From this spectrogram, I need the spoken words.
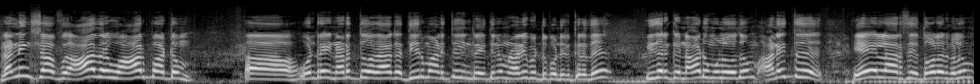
ரன்னிங் ஸ்டாஃப் ஆதரவு ஆர்ப்பாட்டம் ஒன்றை நடத்துவதாக தீர்மானித்து இன்றைய தினம் நடைபெற்று கொண்டிருக்கிறது. இதற்கு நாடு முழுவதும் அனைத்து ஏஎல்ஆர்சி தோழர்களும்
